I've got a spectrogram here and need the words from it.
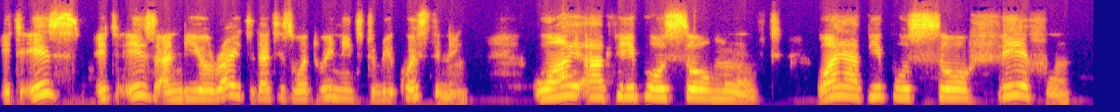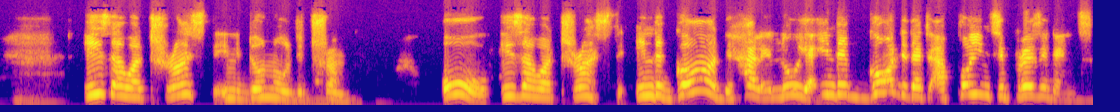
It is, it is, and you're right, that is what we need to be questioning. Why are people so moved? Why are people so fearful? Is our trust in Donald Trump? Or is our trust in the God, hallelujah, in the God that appoints presidents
